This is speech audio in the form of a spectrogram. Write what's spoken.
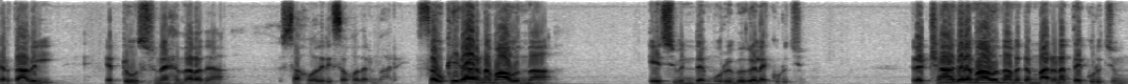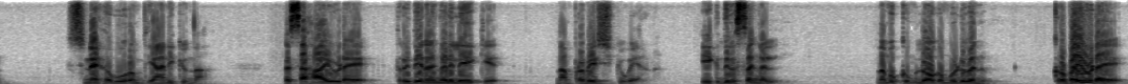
കർത്താവിൽ ഏറ്റവും സ്നേഹം നിറഞ്ഞ സഹോദരി സഹോദരന്മാരെ. സൗഖ്യകാരണമാവുന്ന യേശുവിന്റെ മുറിവുകളെക്കുറിച്ചും രക്ഷാകരമാവുന്ന അവന്റെ മരണത്തെക്കുറിച്ചും സ്നേഹപൂർവം ധ്യാനിക്കുന്ന പെസഹായുടെ ത്രിദിനങ്ങളിലേക്ക് നാം പ്രവേശിക്കുകയാണ്. ഈ ദിവസങ്ങൾ നമുക്കും ലോകം മുഴുവനും കൃപയുടെ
